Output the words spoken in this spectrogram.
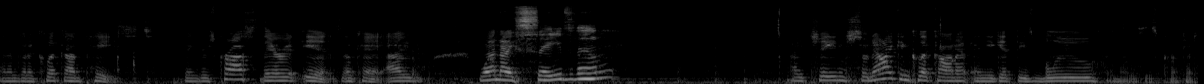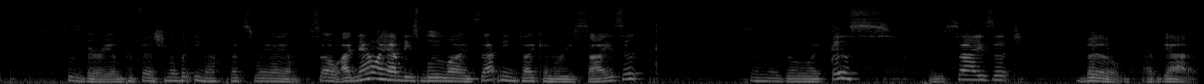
and I'm going to click on paste. Fingers crossed, there it is. Okay, I when I save them, I change, so now I can click on it and you get these blue, I know this is crooked, this is very unprofessional, but you know, that's the way I am. So I, now I have these blue lines. That means I can resize it. So I'm going to go like this, resize it, boom, I've got it.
